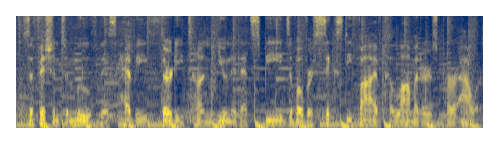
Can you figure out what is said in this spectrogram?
sufficient to move this heavy 30-ton unit at speeds of over 65 kilometers per hour.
